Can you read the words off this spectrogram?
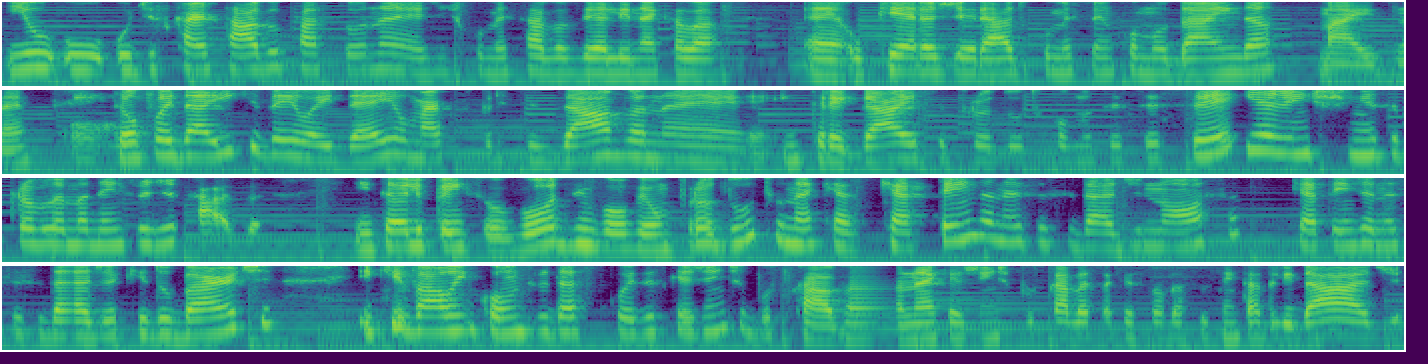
e o, o, o descartável passou, né? A gente começava a ver ali naquela é, o que era gerado começou a incomodar ainda mais, né? Então foi daí que veio a ideia. O Marcos precisava, né, entregar esse produto como TCC e a gente tinha esse problema dentro de casa. Então ele pensou, vou desenvolver um produto, né, que, que atenda a necessidade nossa, que atende a necessidade aqui do Bart e que vá ao encontro das coisas que a gente buscava, né, que a gente buscava essa questão da sustentabilidade,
